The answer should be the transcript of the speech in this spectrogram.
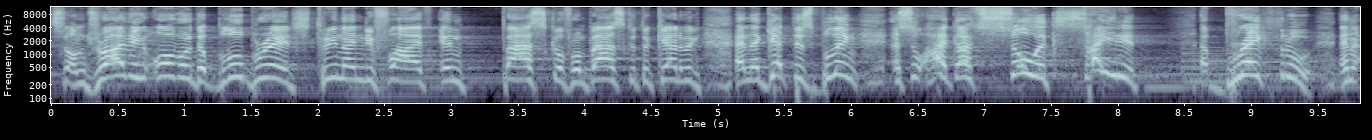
So I'm driving over the Blue Bridge 395 in Pasco from Pasco to Kennewick and I get this bling and so I got so excited a breakthrough and uh,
